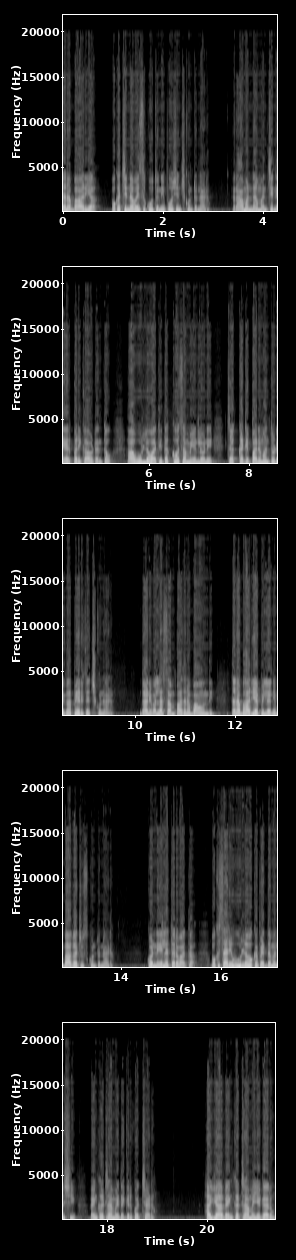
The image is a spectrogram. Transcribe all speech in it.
తన భార్య ఒక చిన్న వయసు కూతుర్ని పోషించుకుంటున్నాడు. రామన్న మంచి నేర్పరి కావటంతో ఆ ఊళ్ళో అతి తక్కువ సమయంలోనే చక్కటి పనిమంతుడిగా పేరు తెచ్చుకున్నాడు. దానివల్ల సంపాదన బాగుంది తన భార్య పిల్లల్ని బాగా చూసుకుంటున్నాడు. కొన్నేళ్ళ తర్వాత ఒకసారి ఊళ్ళో ఒక పెద్ద మనిషి వెంకట్రామయ్య దగ్గరికి వచ్చాడు. అయ్యా వెంకట్రామయ్య గారు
